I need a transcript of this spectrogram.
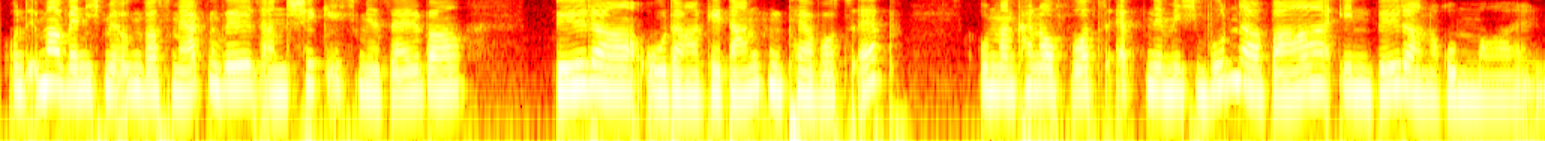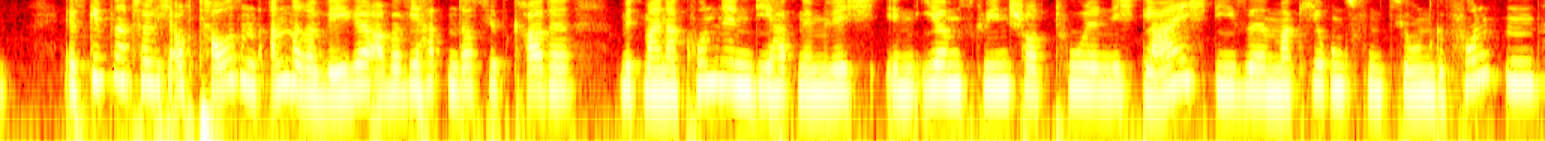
Und immer wenn ich mir irgendwas merken will, dann schicke ich mir selber Bilder oder Gedanken per WhatsApp. Und man kann auf WhatsApp nämlich wunderbar in Bildern rummalen. Es gibt natürlich auch tausend andere Wege, aber wir hatten das jetzt gerade mit meiner Kundin, die hat nämlich in ihrem Screenshot-Tool nicht gleich diese Markierungsfunktion gefunden,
